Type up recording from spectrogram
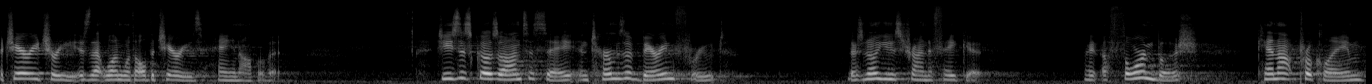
A cherry tree is that one with all the cherries hanging off of it. Jesus goes on to say, in terms of bearing fruit, there's no use trying to fake it. Right? A thorn bush cannot proclaim,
